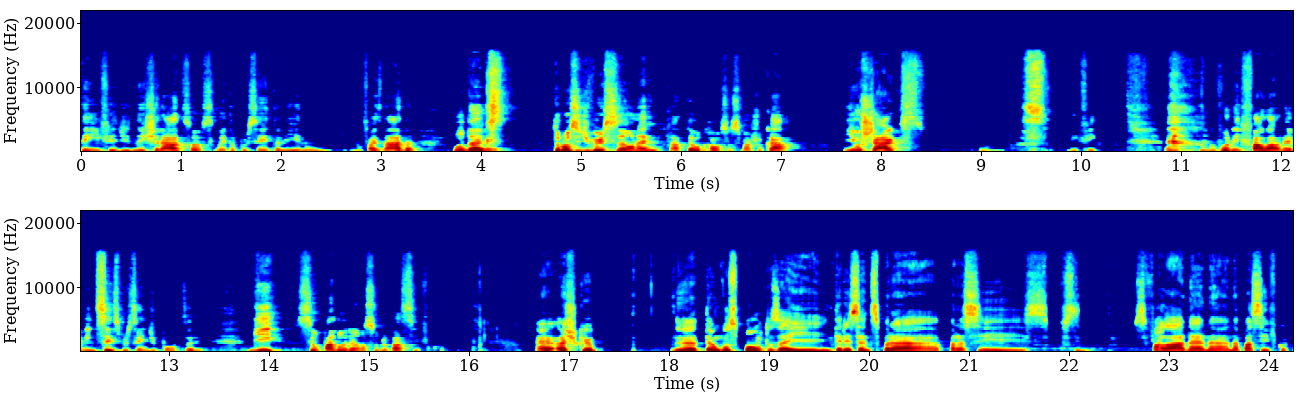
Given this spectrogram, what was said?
tem fedido nem cheirado, só 50% ali, não, não faz nada. O Ducks trouxe diversão, né? Até o Carlson se machucar. E o Sharks, enfim, não vou nem falar, né? 26% de pontos ali. Gui, seu panorama sobre o Pacífico. É, acho que é, tem alguns pontos aí interessantes para se, se, se, falar né, na, na, Pacífico.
